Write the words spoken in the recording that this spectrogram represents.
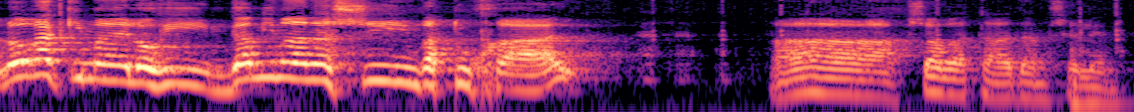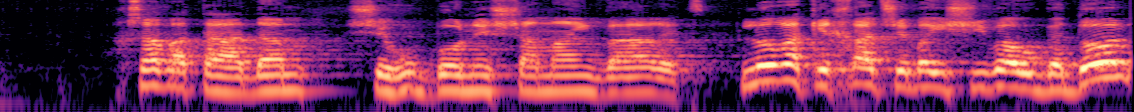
לא רק עם האלוהים, גם עם האנשים, ותוכל, אה, עכשיו אתה אדם שלם. עכשיו אתה אדם שהוא בונה שמיים וארץ. לא רק אחד שבישיבה הוא גדול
